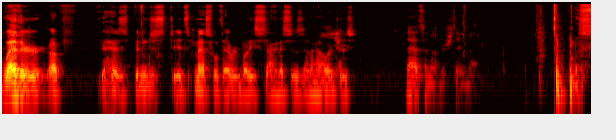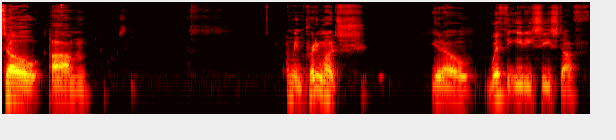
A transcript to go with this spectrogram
weather uh, has been just it's messed with everybody's sinuses and allergies. That's an understatement. So, um, I mean, pretty much, you know, with the EDC stuff,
